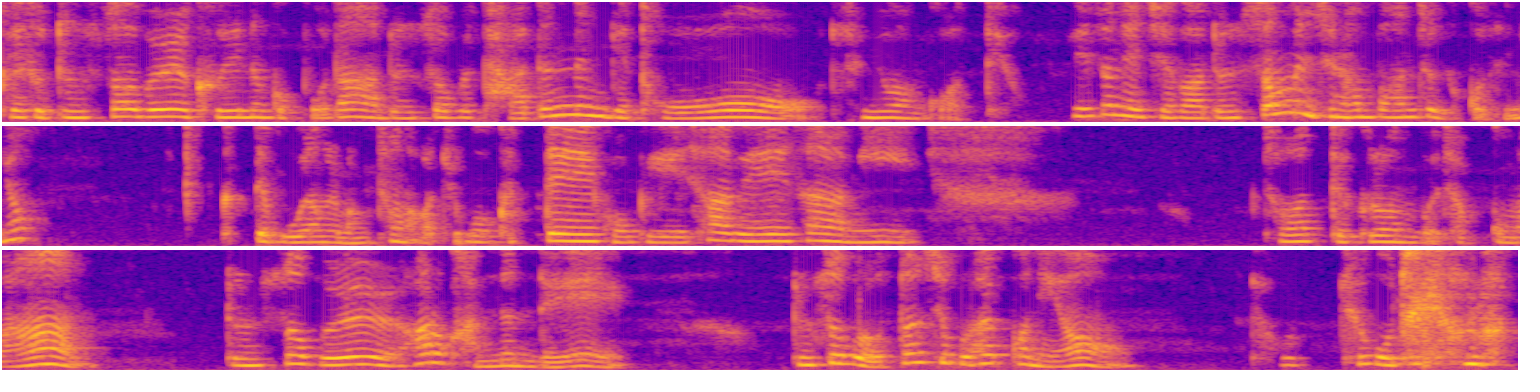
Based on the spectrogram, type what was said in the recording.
그래서 눈썹을 그리는 것보다 눈썹을 다듬는 게 더 중요한 것 같아요. 예전에 제가 눈썹 문신을 한 번 한 적 있거든요. 그때 모양을 망쳐놔가지고 그때 거기 샵에 사람이 저한테 그러는 거예요. 자꾸만 눈썹을 하러 갔는데 눈썹을 어떤 식으로 할 거네요. 저, 제가 어떻게 알아요?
